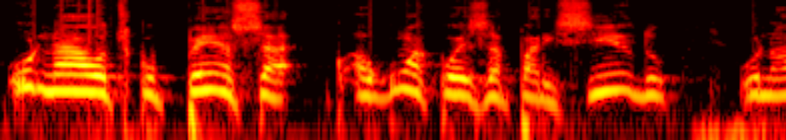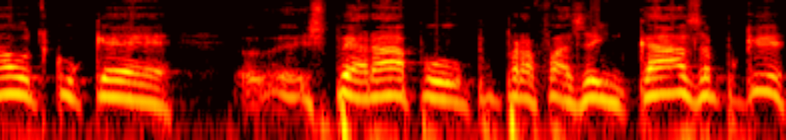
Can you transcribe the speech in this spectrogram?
O Náutico pensa alguma coisa parecida, o Náutico quer eh, esperar para fazer em casa, porque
